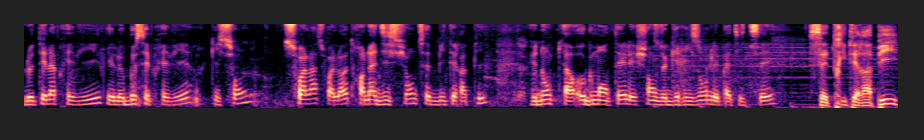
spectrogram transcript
le télaprévir et le bocéprévir, qui sont soit l'un soit l'autre en addition de cette bithérapie, et donc qui a augmenté les chances de guérison de l'hépatite C. Cette trithérapie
